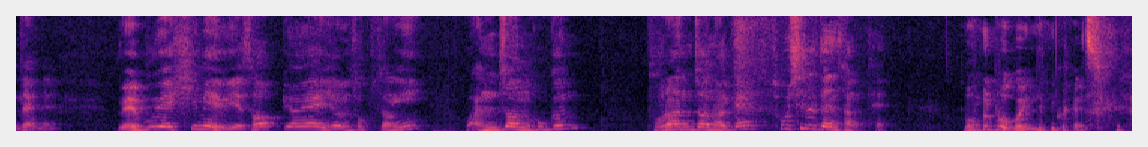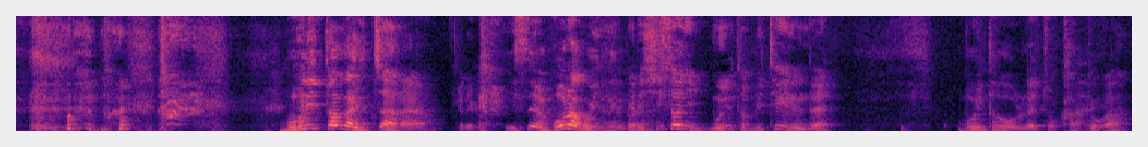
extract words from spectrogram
네. 네. 외부의 힘에 의해서 뼈의 연속성이 완전 혹은 불완전하게 소실된 상태. 뭘 보고 있는 거야 지금? 모니터가 있잖아요. 그래. 있으면 보라고 있는 근데 거예요. 시선이 모니터 밑에 있는데 모니터가 원래 좀 각도가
